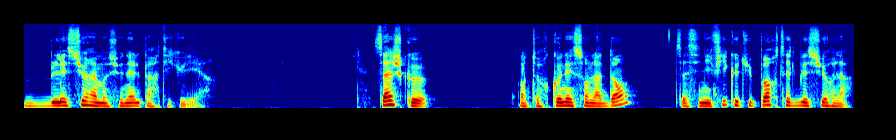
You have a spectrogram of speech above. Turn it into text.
blessure émotionnelle particulière. Sache que, en te reconnaissant là-dedans, ça signifie que tu portes cette blessure-là,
